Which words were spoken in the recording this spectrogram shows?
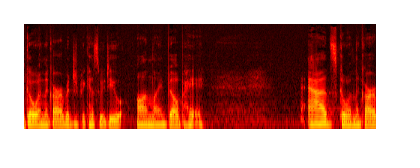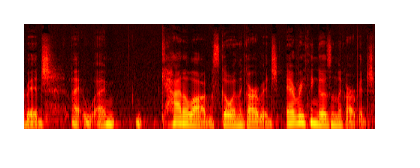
go in the garbage because we do online bill pay. Ads go in the garbage. I, catalogs go in the garbage. Everything goes in the garbage.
